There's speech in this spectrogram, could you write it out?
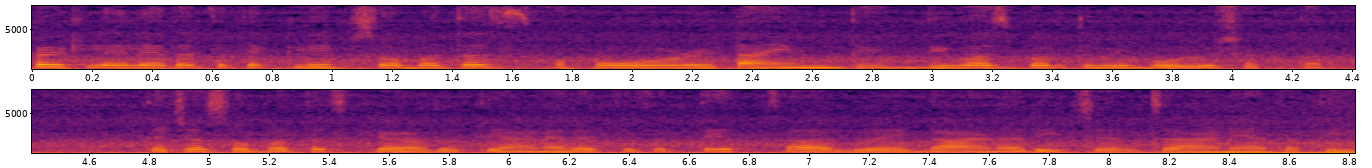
भेटलेले आहेत. तर त्या क्लिपसोबतच होल टाईम ती दिवसभर तुम्ही बोलू शकता. त्याच्यासोबतच खेळत होती आणि आता तिचं तेच चालू आहे गाणं रिचरचं आणि आता ती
